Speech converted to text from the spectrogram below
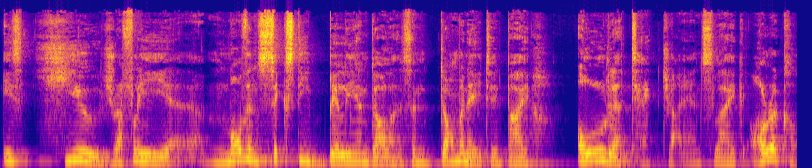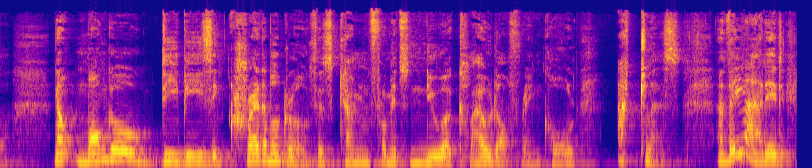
is huge, roughly uh, more than $60 billion and dominated by older tech giants like Oracle. Now, MongoDB's incredible growth has come from its newer cloud offering called Atlas. And they added,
